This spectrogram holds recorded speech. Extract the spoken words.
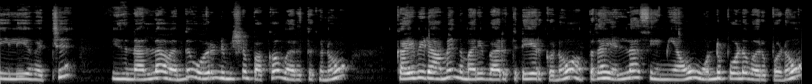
தீலியை வச்சு இது நல்லா வந்து ஒரு நிமிஷம் பக்கம் வறுத்துக்கணும். கைவிடாமல் இந்த மாதிரி வறுத்துட்டே இருக்கணும். அப்போ தான் எல்லா சேமியாவும் ஒன்று போல் வறுப்படும்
